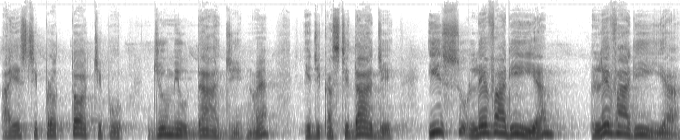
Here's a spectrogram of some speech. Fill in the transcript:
a este protótipo de humildade, não é? E de castidade, isso levaria levaria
